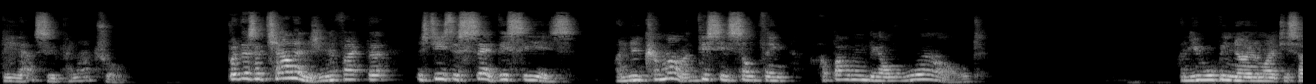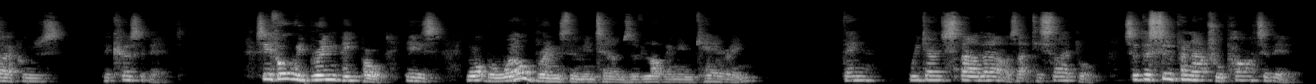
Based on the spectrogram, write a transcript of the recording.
be that supernatural. But there's a challenge in the fact that, as Jesus said, this is a new commandment. This is something above and beyond the world. And you will be known as my disciples because of it. See, if all we bring people is what the world brings them in terms of loving and caring, then we don't stand out as that disciple. So the supernatural part of it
